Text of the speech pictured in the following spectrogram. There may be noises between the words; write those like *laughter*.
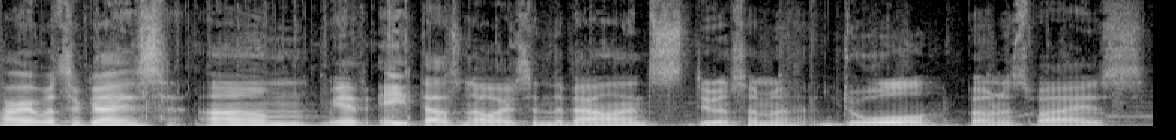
Alright, what's up guys? Um, we have $8,000 in the balance, doing some Duel bonus buys.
